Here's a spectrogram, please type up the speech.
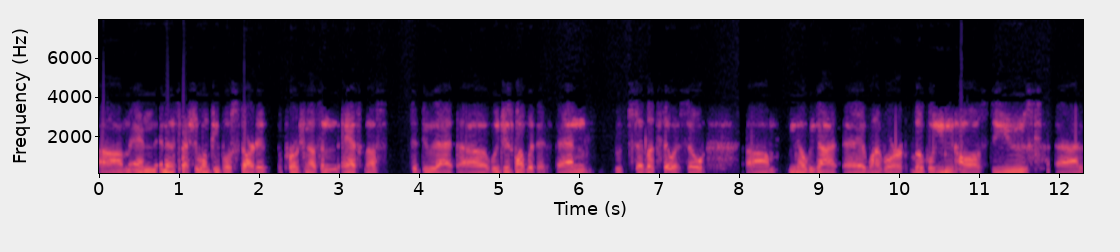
Um, and, and especially when people started approaching us and asking us to do that, uh, we just went with it and said, let's do it. So, um, you know, we got uh, one of our local union halls to use. Uh,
